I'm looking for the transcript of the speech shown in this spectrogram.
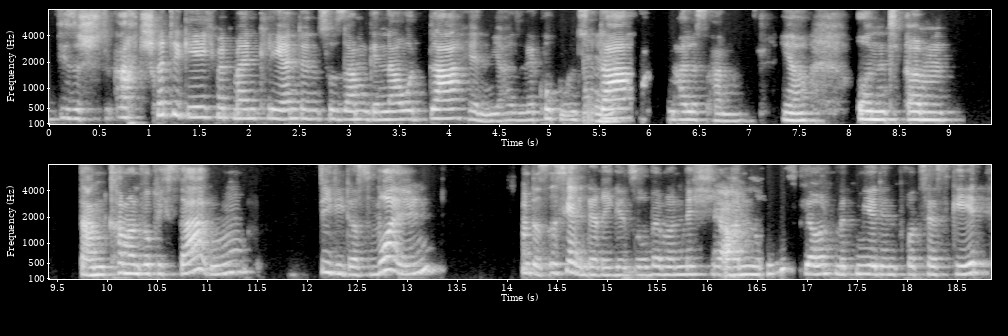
diese acht Schritte gehe ich mit meinen Klientinnen zusammen genau dahin. Ja, also wir gucken uns mhm. da alles an. Ja, und ähm, dann kann man wirklich sagen, die, die das wollen, und das ist ja in der Regel so, wenn man mich ja. anruft ja, und mit mir den Prozess geht,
